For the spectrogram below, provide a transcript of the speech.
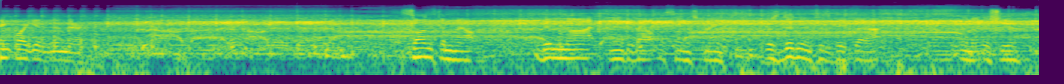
Can't quite get it in there. Sun's coming out. Did not think about the sunscreen. Just didn't anticipate that in the issue.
